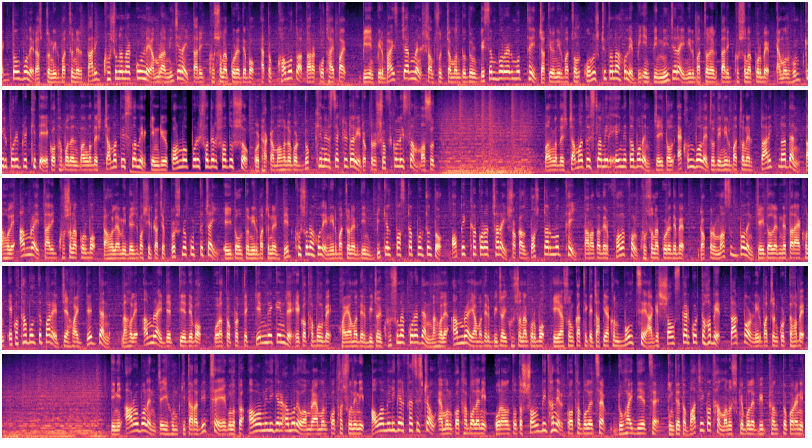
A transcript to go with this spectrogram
একদল বলে রাষ্ট্র নির্বাচনের তারিখ ঘোষণা না করলে আমরা নিজেরাই তারিখ ঘোষণা করে দেব। এত ক্ষমতা তারা কোথায় পায়? বিএনপির ভাইস চেয়ারম্যান শামসুজ্জামান দুদুর ডিসেম্বরের মধ্যেই জাতীয় নির্বাচন অনুষ্ঠিত না হলে বিএনপি নিজেরাই নির্বাচনের তারিখ ঘোষণা করবে। এমন হুমকির পরিপ্রেক্ষিতে একথা বলেন বাংলাদেশ জামাতে ইসলামীর কেন্দ্রীয় কর্ম পরিষদের সদস্য ও ঢাকা মহানগর দক্ষিণের সেক্রেটারি ডক্টর শফিকুল ইসলাম মাসুদ। বাংলাদেশ জামাত ইসলামীর এই নেতা বলেন, যেই দল এখন বলে যদি নির্বাচনের তারিখ না দেন, তাহলে আমরাই তারিখ ঘোষণা করব। তাহলে আমি দেশবাসীর কাছে প্রশ্ন করতে চাই, এই দল তো নির্বাচনের ডেট ঘোষণা হলে নির্বাচনের দিন বিকেল পাঁচটা পর্যন্ত অপেক্ষা করা ছাড়াই সকাল দশটার মধ্যেই তারা তাদের ফলাফল ঘোষণা করে দেবে। ডক্টর মাসুদ বলেন, যেই দলের নেতারা এখন একথা বলতে পারে যে হয় ডেট দেন না হলে আমরাই ডেট দিয়ে দেব। ওরা তো প্রত্যেক কেন্দ্রে কেন্দ্রে কথা বলবে। হয় আমাদের বিজয় ঘোষণা করে দেন না হলে আমরাই আমাদের বিজয় ঘোষণা করব। এই আশঙ্কা থেকে জাতি এখন বলছে, আগে সংস্কার করতে হবে, তারপর নির্বাচন করতে হবে। তিনি আরও বলেন যে এই হুমকি তারা দিচ্ছে, এগুলো তো আওয়ামী লীগের আমলেও আমরা এমন কথা শুনিনি। আওয়ামী লীগের ফ্যাসিস্টরাও এমন কথা বলেনি। ওরা অন্তত সংবিধানের কথা বলেছে, দোহাই দিয়েছে। কিন্তু এত বাজে কথা মানুষকে বলে বিভ্রান্ত করেনি।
